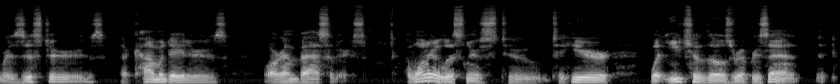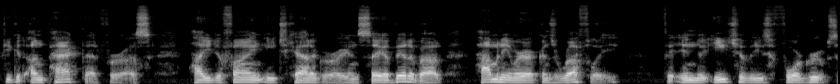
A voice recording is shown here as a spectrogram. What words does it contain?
resistors, accommodators, or ambassadors. I want our listeners to to hear what each of those represent. If you could unpack that for us, how you define each category, and say a bit about how many Americans roughly fit into each of these four groups.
